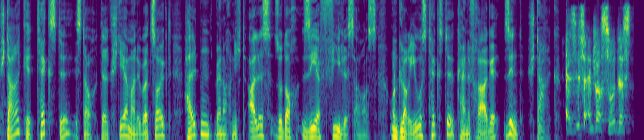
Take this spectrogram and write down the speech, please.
Starke Texte, ist auch Dirk Stehrmann überzeugt, halten, wenn auch nicht alles, so doch sehr vieles aus. Und Loriots Texte, keine Frage, sind stark. Es ist einfach so, dass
